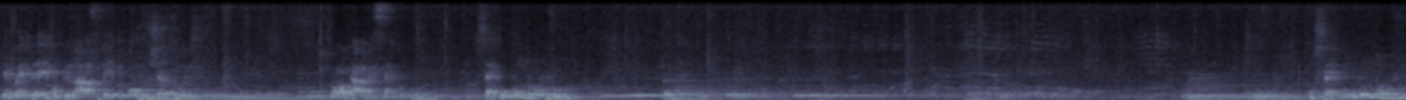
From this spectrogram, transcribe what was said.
que foi feito por Pilatos, pediu o corpo de Jesus, colocado em sepulcro, sepulcro novo. O sepulcro novo.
